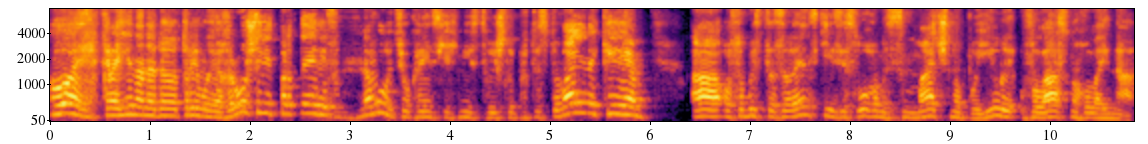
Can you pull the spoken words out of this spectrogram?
Ой, країна не дотримує грошей від партнерів. На вулицю українських міст вийшли протестувальники. А особисто Зеленський зі слугами смачно поїли власного лайна,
